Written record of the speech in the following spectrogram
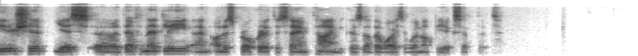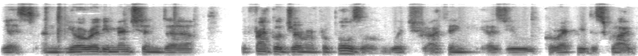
leadership, yes, uh, definitely, and honest broker at the same time, because otherwise it will not be accepted. Yes, and you already mentioned uh, the Franco-German proposal, which I think, as you correctly described,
